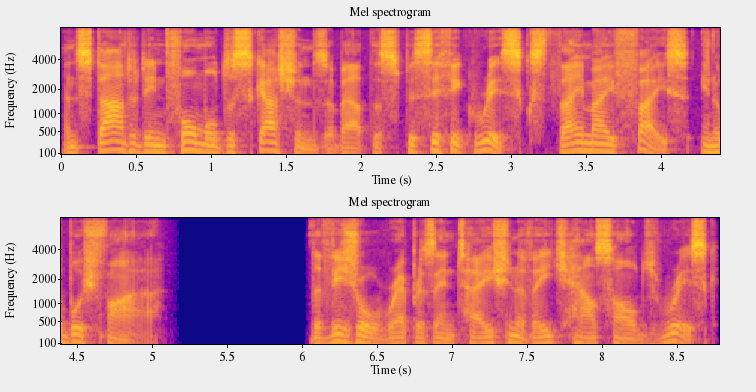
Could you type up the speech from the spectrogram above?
and started informal discussions about the specific risks they may face in a bushfire. The visual representation of each household's risk,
